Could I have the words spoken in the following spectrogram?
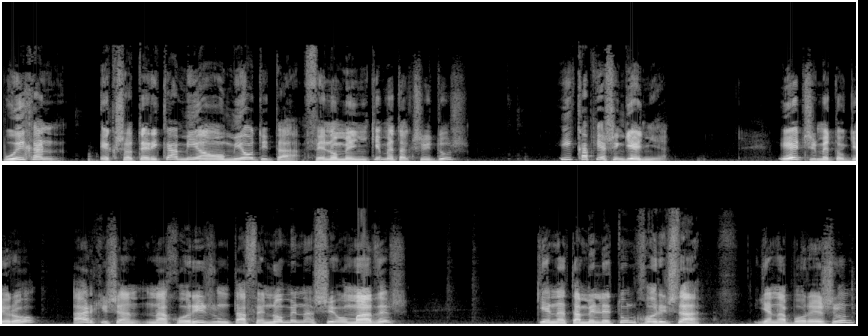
που είχαν εξωτερικά μία ομοιότητα φαινομενική μεταξύ τους ή κάποια συγγένεια. Έτσι με τον καιρό άρχισαν να χωρίζουν τα φαινόμενα σε ομάδες και να τα μελετούν χωριστά για να μπορέσουν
